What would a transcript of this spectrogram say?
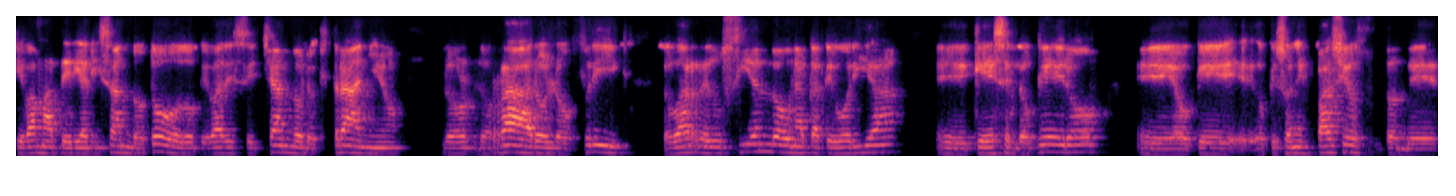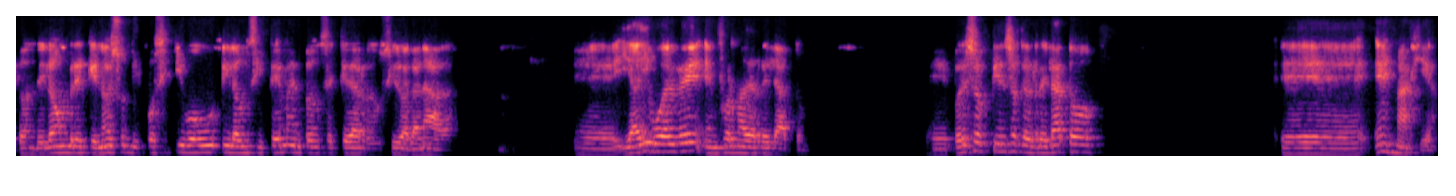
que va materializando todo, que va desechando lo extraño, lo, raro, lo freak, lo va reduciendo a una categoría eh, que es el loquero, eh, o, que, que, son espacios donde, donde el hombre que no es un dispositivo útil a un sistema entonces queda reducido a la nada. Eh, y ahí vuelve en forma de relato. Por eso pienso que el relato es magia,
